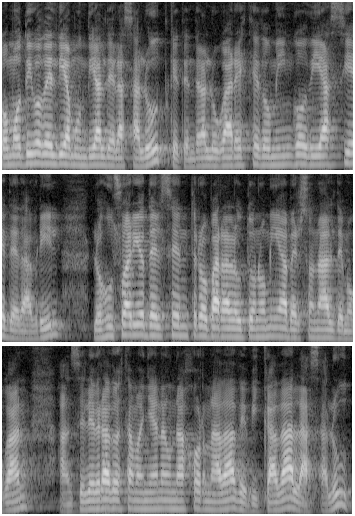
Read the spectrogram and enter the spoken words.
Con motivo del Día Mundial de la Salud, que tendrá lugar este domingo día 7 de abril, los usuarios del Centro para la Autonomía Personal de Mogán han celebrado esta mañana una jornada dedicada a la salud.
